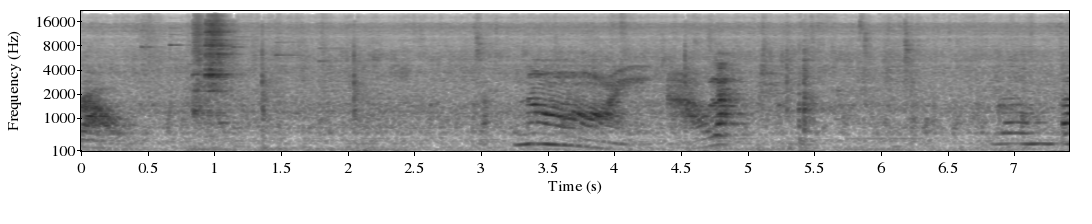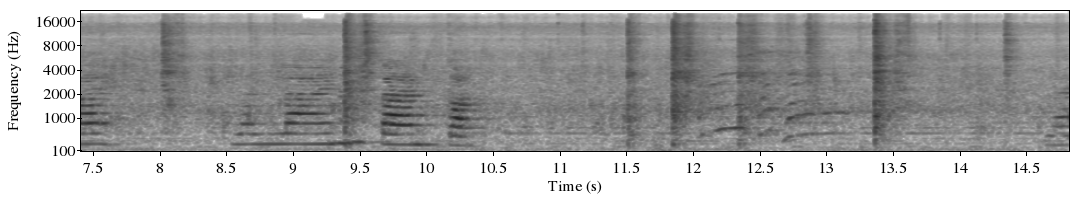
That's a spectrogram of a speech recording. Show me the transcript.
เรา หน่อย เอาละ ลงไปละลายน้ำตาลก่อนละ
